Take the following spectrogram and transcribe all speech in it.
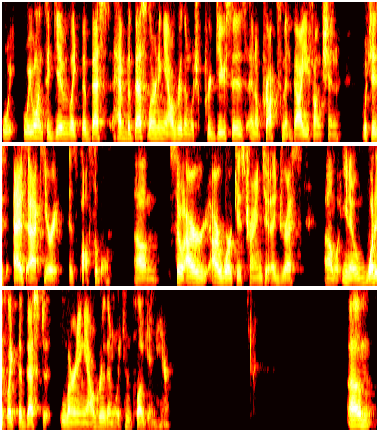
we, we want to give like the best have the best learning algorithm which produces an approximate value function which is as accurate as possible. Um, so our our work is trying to address, um, you know, what is like the best learning algorithm we can plug in here. Um,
